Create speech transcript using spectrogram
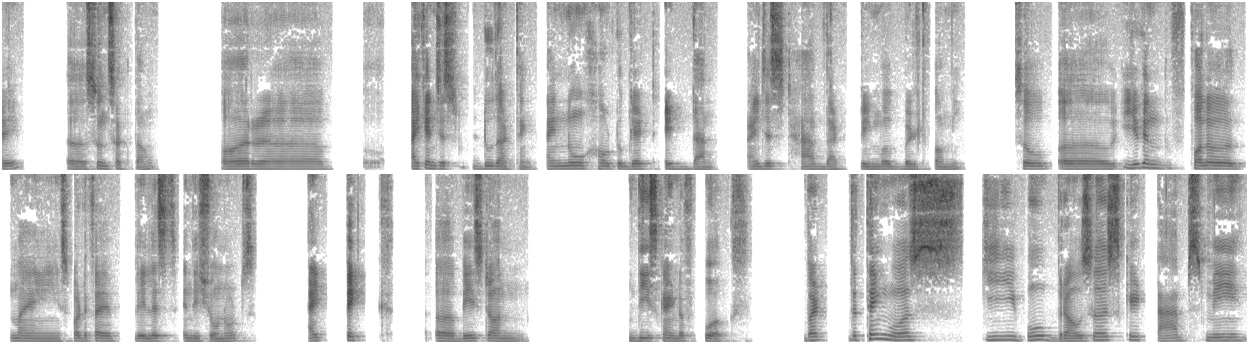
पे uh, सुन सकता हूँ or uh, I can just do that thing. I know how to get it done. I just have that framework built for me. So uh, you can follow my Spotify playlist in the show notes. I pick uh, based on these kind of quirks. But the thing was कि वो ब्राउजर्स के टैब्स में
